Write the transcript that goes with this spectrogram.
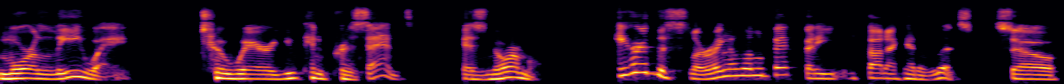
more leeway to where you can present as normal. He heard the slurring a little bit, but he, he thought I had a lisp. So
